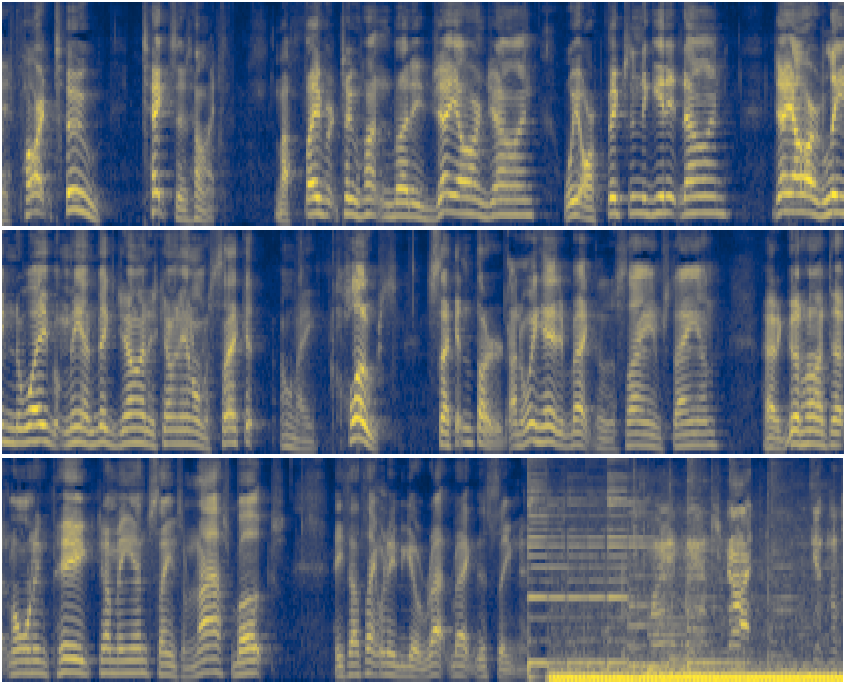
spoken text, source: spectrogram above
is part two Texas hunt. My favorite two hunting buddies, JR and John. We are fixing to get it done. JR is leading the way, but me and Big John is coming in on a second, on a close second and third. And we headed back to the same stand. Had a good hunt that morning. Pigs come in, seen some nice bucks. He said, I think we need to go right back this evening. Man, man, Scott getting us,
